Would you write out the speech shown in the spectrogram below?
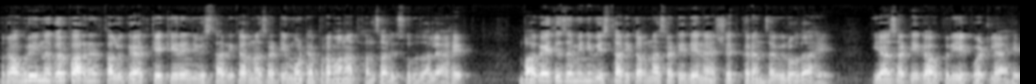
राहुरी नगर पारनेर तालुक्यात के के रेंज विस्तारीकरणासाठी मोठ्या प्रमाणात हालचाली सुरू झाल्या आहेत. बागायती जमिनी विस्तारीकरणासाठी देण्यास शेतकऱ्यांचा विरोध आहे. यासाठी गावकरी एकवटले आहेत.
